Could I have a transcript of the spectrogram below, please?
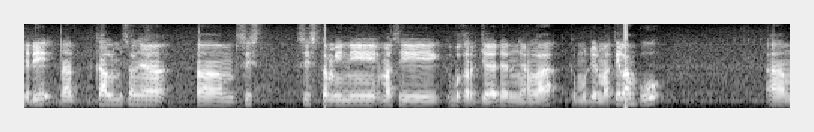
Jadi nah kalau misalnya um, sistem ini masih bekerja dan nyala kemudian mati lampu um,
